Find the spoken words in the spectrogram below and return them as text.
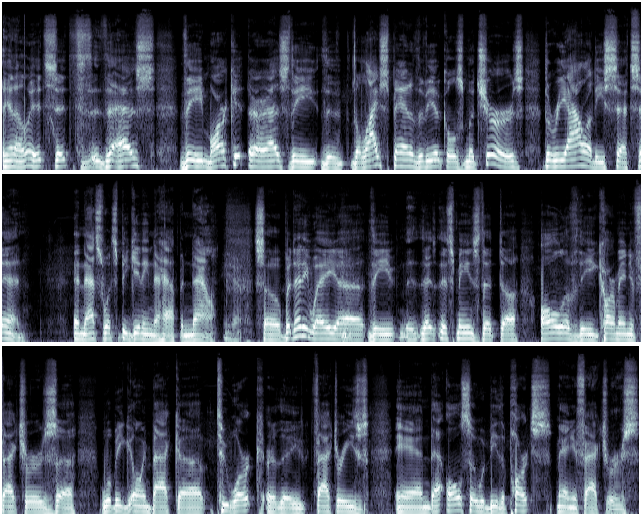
you know, it's it's as the market or as the the, the lifespan of the vehicles matures, the reality sets in. And that's what's beginning to happen now. So, but anyway, uh, the th- this means that uh, all of the car manufacturers uh, will be going back uh, to work, or the factories, and that also would be the parts manufacturers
